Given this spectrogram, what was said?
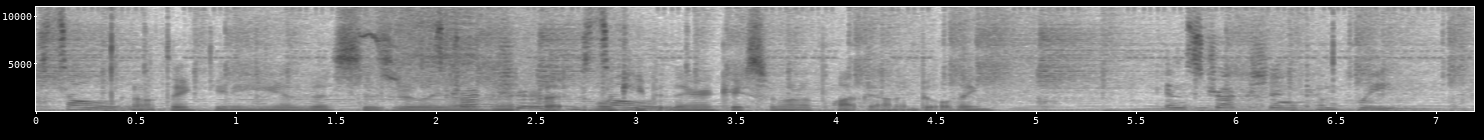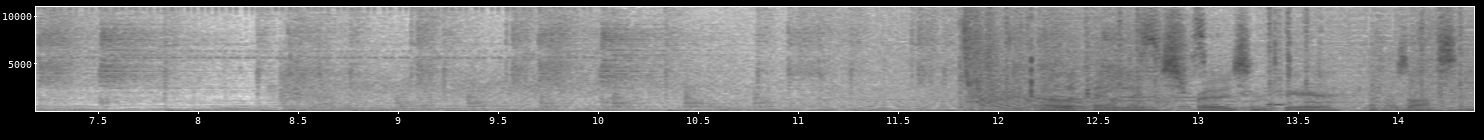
sold. I don't think any of this is really relevant, Structure but we'll keep it there in case we want to plot down a building. Construction complete. Oh, look at him, was is frozen under fear. That was awesome.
